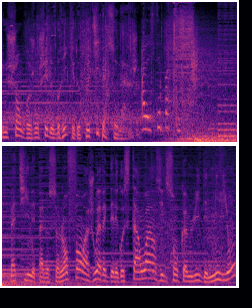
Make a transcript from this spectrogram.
une chambre jonchée de briques et de petits personnages. Allez, c'est parti. Bati n'est pas le seul enfant à jouer avec des Lego Star Wars, ils sont comme lui des millions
